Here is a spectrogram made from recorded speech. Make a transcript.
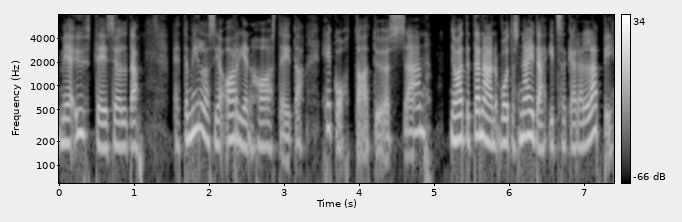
meidän yhteisöltä, että millaisia arjen haasteita he kohtaa työssään. Ja mä ajattelin, että tänään voitaisiin näitä itse käydä läpi.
